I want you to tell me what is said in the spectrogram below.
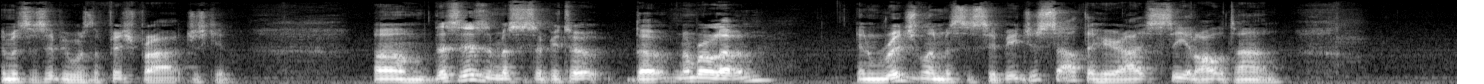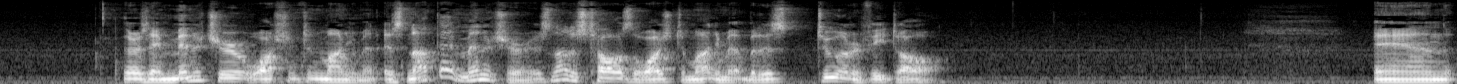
in Mississippi was the fish fry. Just kidding. Um, this is in Mississippi too, though. Number eleven in Ridgeland, Mississippi, just south of here. I see it all the time. There's a miniature Washington Monument. It's not that miniature. It's not as tall as the Washington Monument, but it's 200 feet tall. And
